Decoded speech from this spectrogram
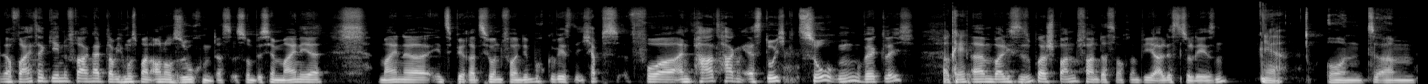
noch weitergehende Fragen hat, glaube ich, muss man auch noch suchen. Das ist so ein bisschen meine, meine Inspiration von dem Buch gewesen. Ich habe es vor ein paar Tagen erst durchgezogen, wirklich. Okay. Ähm, weil ich es super spannend fand, das auch irgendwie alles zu lesen. Ja. Und ähm,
